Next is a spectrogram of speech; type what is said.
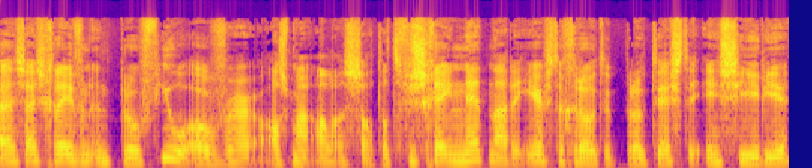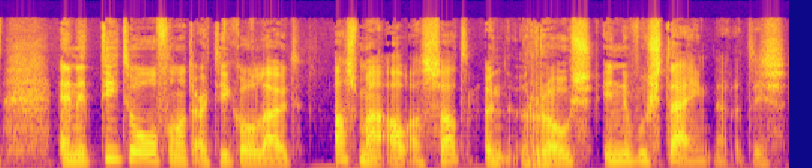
uh, zij schreven een profiel over Asma al-Assad. Dat verscheen net na de eerste grote protesten in Syrië. En de titel van het artikel luidt... Asma al-Assad, een roos in de woestijn. Nou, dat is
